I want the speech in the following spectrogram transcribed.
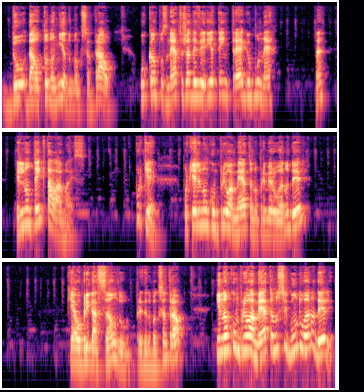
do, da autonomia do Banco Central, o Campos Neto já deveria ter entregue o boné. Né? Ele não tem que estar tá lá mais. Por quê? Porque ele não cumpriu a meta no primeiro ano dele, que é obrigação do presidente do Banco Central, e não cumpriu a meta no segundo ano dele.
